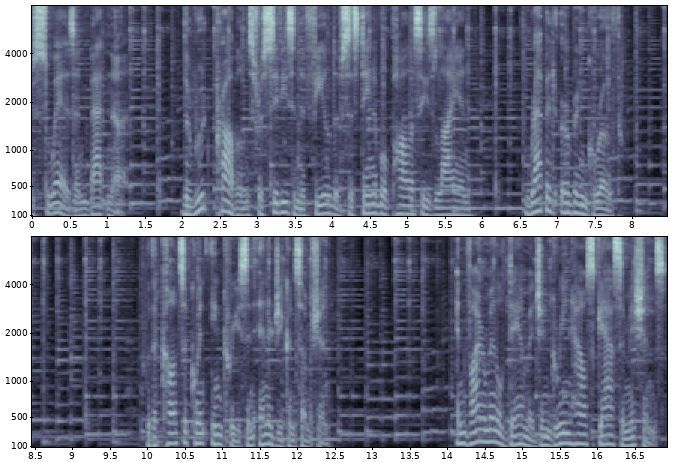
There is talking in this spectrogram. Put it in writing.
through Suez and Batna, the root problems for cities in the field of sustainable policies lie in rapid urban growth with a consequent increase in energy consumption, environmental damage and greenhouse gas emissions,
